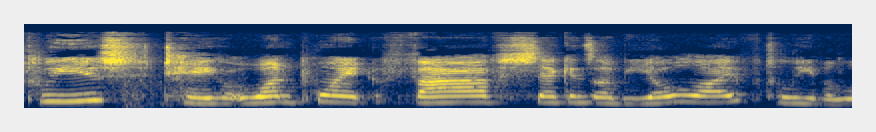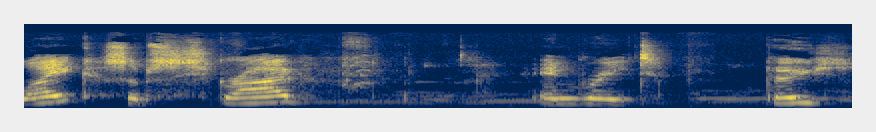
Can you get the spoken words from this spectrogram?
please take 1.5 seconds of your life to leave a like, subscribe, and rate. Peace.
